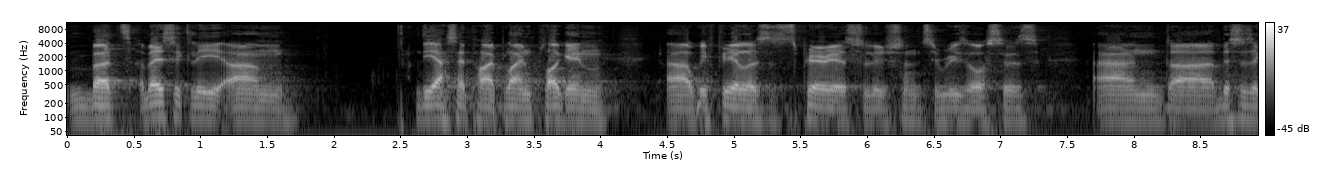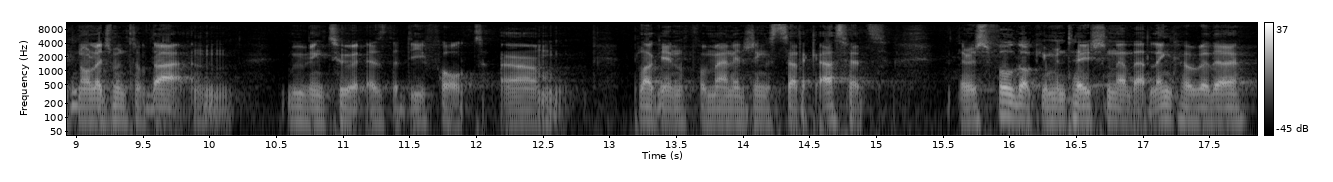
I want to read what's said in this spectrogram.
But basically, um, the asset pipeline plugin uh, we feel is a superior solution to resources, and uh, this is acknowledgement of that and moving to it as the default um, plugin for managing static assets. There's full documentation at that link over there.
